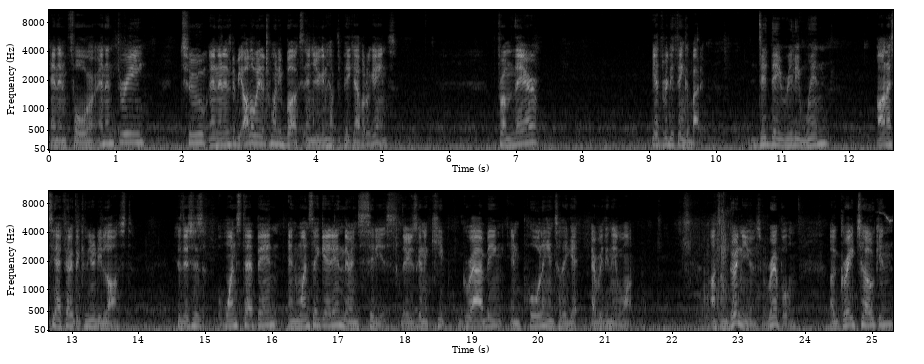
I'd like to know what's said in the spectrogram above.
and then four, and then three, two, and then it's gonna be all the way to 20 bucks, and you're gonna have to pay capital gains. From there, you have to really think about it. Did they really win? Honestly, I feel like the community lost. Because this is one step in, and once they get in, they're insidious. They're just gonna keep grabbing and pulling until they get everything they want. On some good news, Ripple, a great token.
